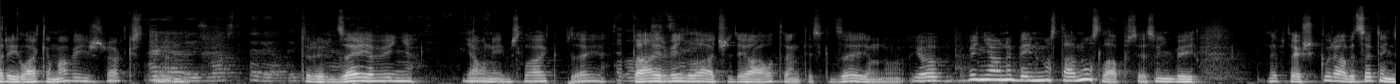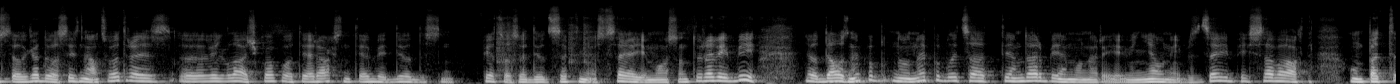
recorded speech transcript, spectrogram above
Arī laikam avīžu raksti. Arī avīžu raksti periodika. Tur ir dzēja viņa. Jaunības laika dzēja. Tā ir viņa lāča, jā, autentiska dzēja. No, jo viņa jau nebija nemaz tā noslēpusies. Viņa bija, nepateikšu, kurā, bet 70. gados iznāca otrais uh, viņa lāča kopotie raksti, un tie bija 20 25 vai 27 sējumos. Tur arī bija ļoti daudz nepub no nepublicētiem darbiem, un arī viņa jaunības dzēja bija savākta. Un pat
